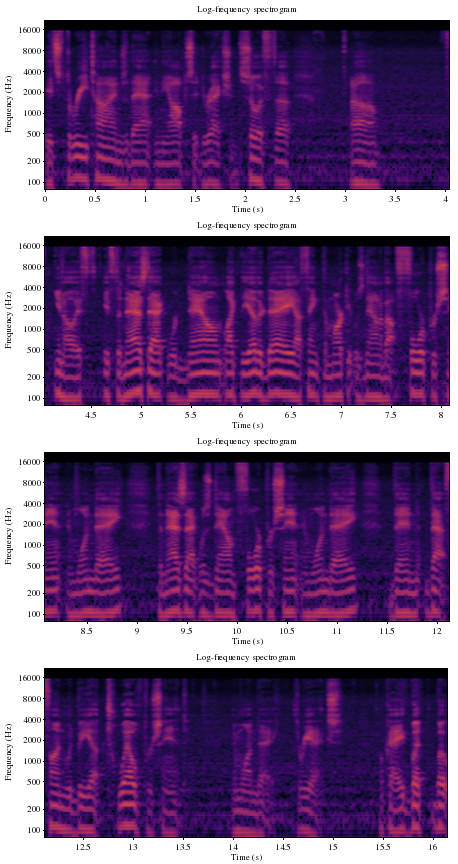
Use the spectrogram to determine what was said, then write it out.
it's 3 times that in the opposite direction. So if the uh, you know, if, if the NASDAQ were down, like the other day, I think the market was down about 4% in one day. If the NASDAQ was down 4% in one day, then that fund would be up 12% in one day, 3x. Okay, but, but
